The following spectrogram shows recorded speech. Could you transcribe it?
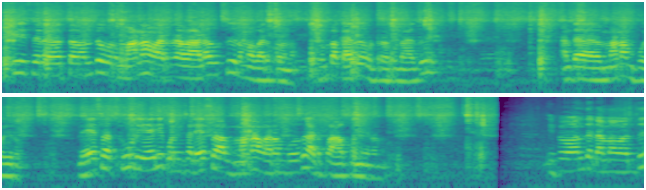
பெரிய சீரகத்தை வந்து ஒரு மனம் வர்ற அளவுக்கு நம்ம வறுக்கணும். ரொம்ப கருக விட்டுறக்கூடாது. அந்த மனம் போயிடும் லேசாக சூடு ஏறி கொஞ்சம் லேசாக மனம் வரும்போது அடுப்பை ஆஃப் பண்ணிடணும். இப்போ வந்து நம்ம வந்து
